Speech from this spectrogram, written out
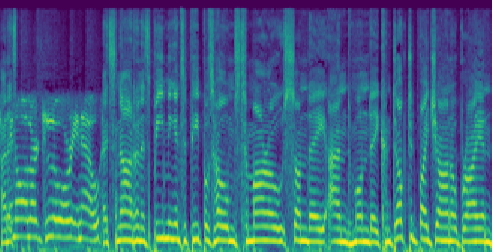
And in it's, all our glory now. It's not, and it's beaming into people's homes tomorrow, Sunday, and Monday. Conducted by John O'Brien.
